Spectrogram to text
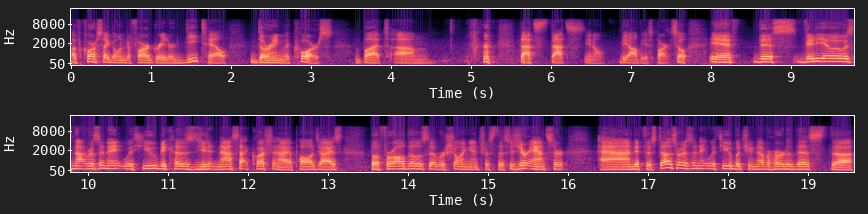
Of course, I go into far greater detail during the course, but um, that's that's you know the obvious part. So if this video does not resonate with you because you didn't ask that question I apologize. But for all those that were showing interest this is your answer. And if this does resonate with you but you never heard of this the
